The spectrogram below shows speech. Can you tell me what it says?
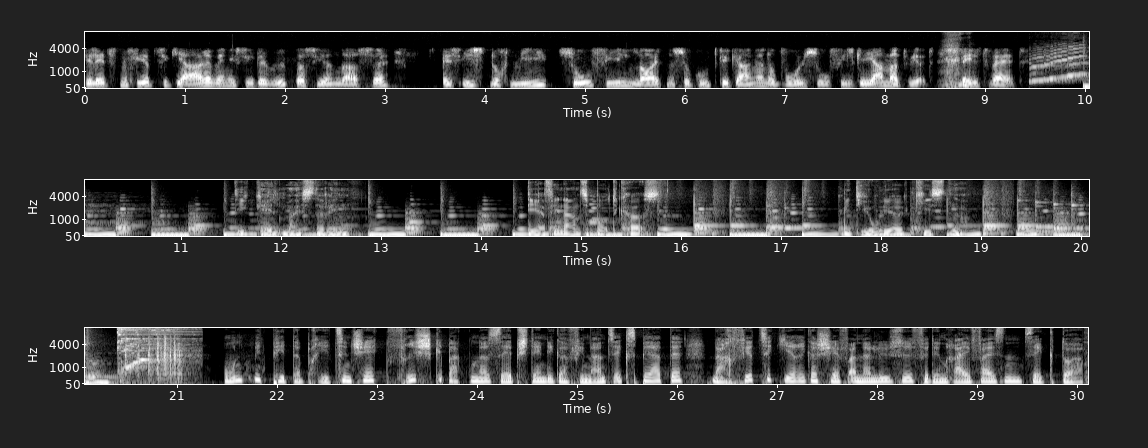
die letzten 40 Jahre, wenn ich sie Revue passieren lasse, es ist noch nie so vielen Leuten so gut gegangen, obwohl so viel gejammert wird. Weltweit. Die Geldmeisterin. Der Finanzpodcast. Mit Julia Kistner. Peter Brezinschek, frisch gebackener selbstständiger Finanzexperte nach 40-jähriger Chefanalyse für den Raiffeisen-Sektor.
